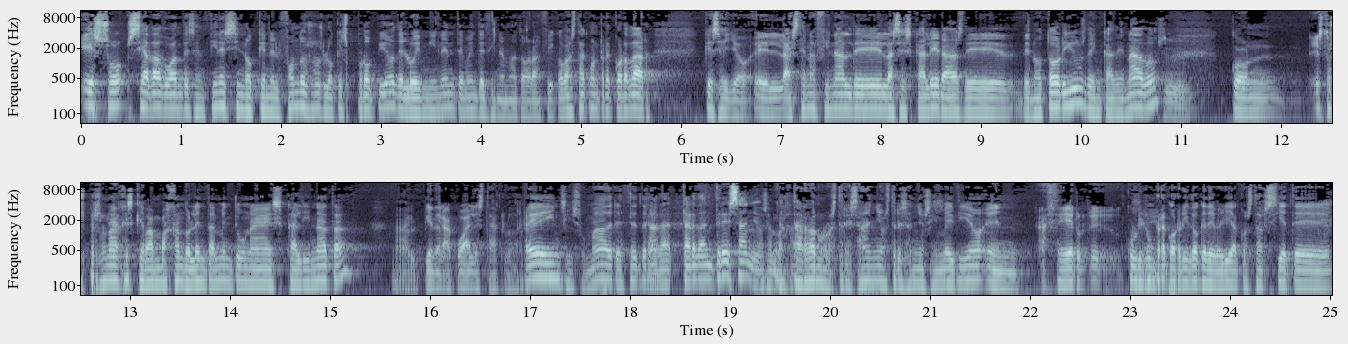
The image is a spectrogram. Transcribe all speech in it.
eso se ha dado antes en cine, sino que en el fondo eso es lo que es propio de lo eminentemente cinematográfico. Basta con recordar, qué sé yo, el- la escena final de las escaleras de, de Notorious, de Encadenados, con estos personajes que van bajando lentamente una escalinata al pie de la cual está Claude Rains y su madre, etcétera. Tarda- tardan tres años en bajar. Tardan unos tres años, tres años y medio en hacer eh, cubrir un recorrido que debería costar siete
